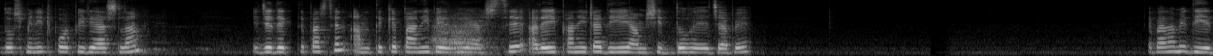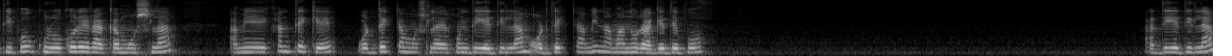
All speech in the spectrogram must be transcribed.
দশ মিনিট পর ফিরে আসলাম। এই যে দেখতে পাচ্ছেন আম থেকে পানি বের হয়ে আসছে, আর এই পানিটা দিয়েই আম সিদ্ধ হয়ে যাবে। এবার আমি দিয়ে দিব গুঁড়ো করে রাখা মশলা। আমি এখান থেকে অর্ধেকটা মশলা এখন দিয়ে দিলাম, অর্ধেকটা আমি নামানোর আগে দেব। আর দিয়ে দিলাম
